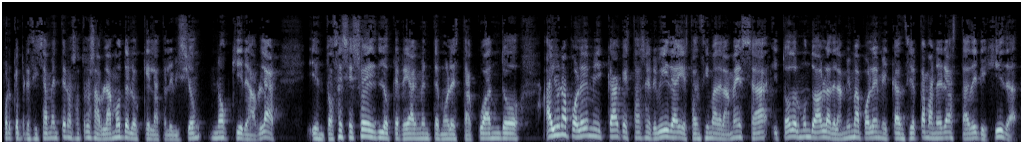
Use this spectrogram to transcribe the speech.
porque precisamente nosotros hablamos de lo que la televisión no quiere hablar. Y entonces eso es lo que realmente molesta. Cuando hay una polémica que está servida y está encima de la mesa y todo el mundo habla de la misma polémica, en cierta manera está dirigida.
